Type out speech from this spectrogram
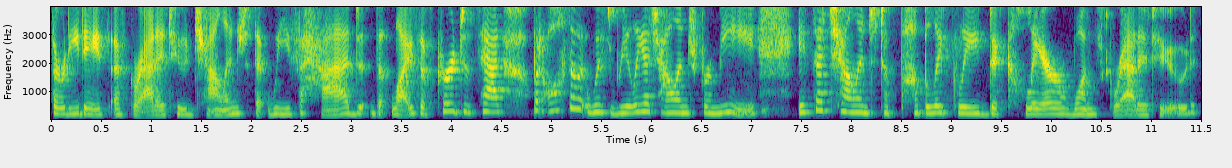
30 days of gratitude challenge that we've had, that Lives of Courage has had, but also it was really a challenge for me. It's a challenge to publicly declare one's gratitude.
